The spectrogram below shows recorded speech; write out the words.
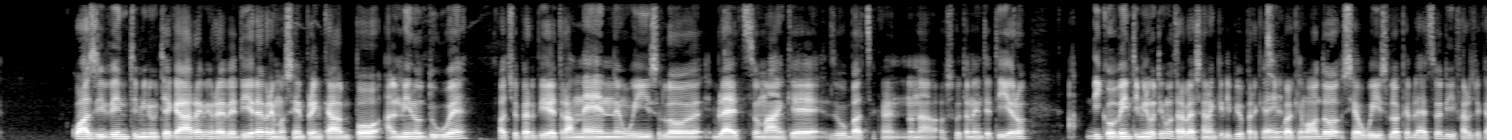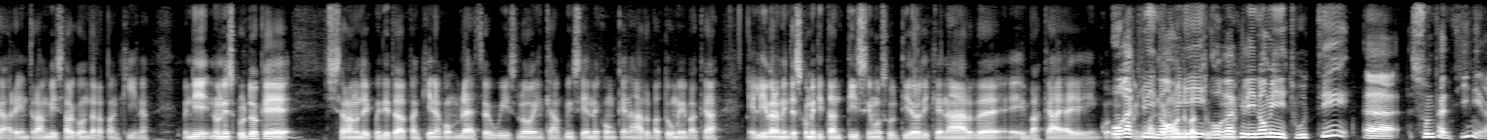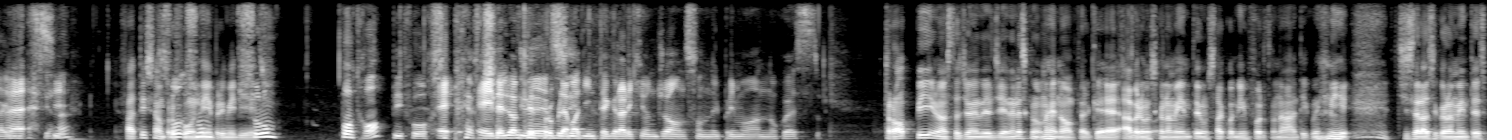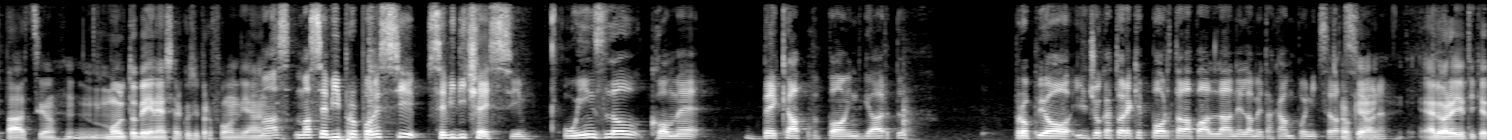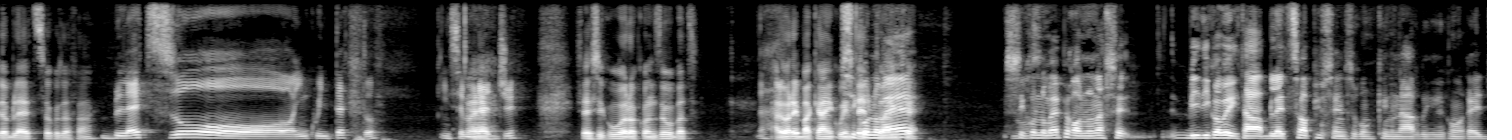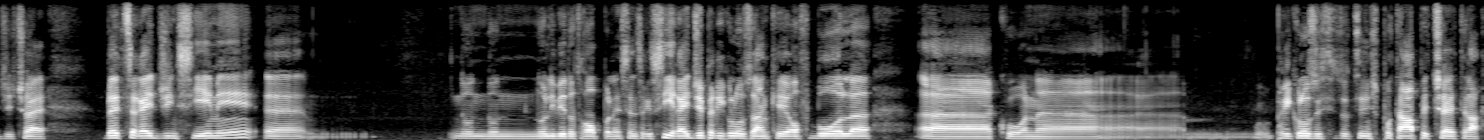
quasi 20 minuti a gara, mi vorrebbe dire, avremo sempre in campo almeno due faccio per dire, tra Man, Winslow, Bledsoe, ma anche Zubac, che non ha assolutamente tiro. Ah, dico 20 minuti, ma potrebbe essere anche di più, perché sì. in qualche modo sia Winslow che Bledsoe di far giocare, entrambi salgono dalla panchina. Quindi non escludo che ci saranno dei quintetti dalla panchina con Bledsoe e Winslow in campo insieme con Kennard, Batum e Ibaka. E lì veramente scommetti tantissimo sul tiro di Kennard e Ibaka. E in, ora, in che li nomini, ora che li nomini tutti, eh, sono tantini ragazzi. Eh, sì. eh? Infatti siamo sono, profondi sono, i primi dieci. Sono un po' troppi forse. E, ed è anche il problema di integrare Kion Johnson nel primo anno questo. troppi in una stagione del genere? Secondo me no, perché avremo sicuramente un sacco di infortunati, quindi ci sarà sicuramente spazio. Molto bene essere così profondi, Ma, ma se vi proponessi, se vi dicessi Winslow come backup point guard, proprio il giocatore che porta la palla nella metacampo inizia l'azione. Ok, e allora io ti chiedo Blezzo cosa fa? Bledsoe in quintetto insieme a Eh. Reggie. Sei sicuro con Zubat? Eh. Allora Ibaka in quintetto Secondo me, anche? secondo so. me però non ha se- vi dico la verità, Bledsoe ha più senso con Kennard che con Reggie, cioè Bledsoe e Reggie insieme eh, non, non- non li vedo troppo, nel senso che sì, Reggie è pericoloso anche off ball eh, con eh, pericoloso in situazioni spot up eccetera.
